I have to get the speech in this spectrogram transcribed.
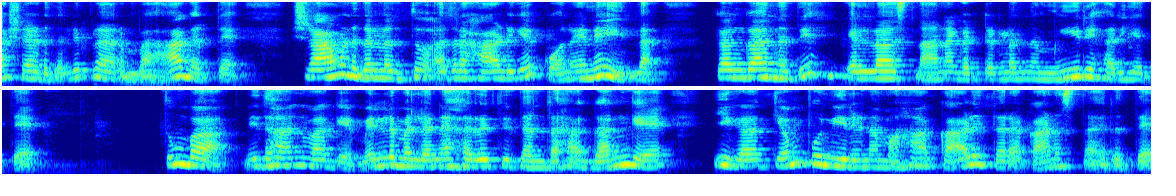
ಆಷಾಢದಲ್ಲಿ ಪ್ರಾರಂಭ ಆಗತ್ತೆ. ಶ್ರಾವಣದಲ್ಲಂತೂ ಅದರ ಹಾಡಿಗೆ ಕೊನೆಯೇ ಇಲ್ಲ. ಗಂಗಾ ನದಿ ಎಲ್ಲ ಸ್ನಾನಘಟ್ಟಗಳನ್ನು ಮೀರಿ ಹರಿಯುತ್ತೆ. ತುಂಬ ನಿಧಾನವಾಗಿ ಮೆಲ್ಲ ಮೆಲ್ಲನೆ ಹರಿತಿದ್ದಂತಹ ಗಂಗೆ ಈಗ ಕೆಂಪು ನೀರಿನ ಮಹಾಕಾಳಿ ಥರ ಕಾಣಿಸ್ತಾ ಇರುತ್ತೆ.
